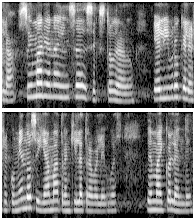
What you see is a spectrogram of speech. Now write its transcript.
Hola, soy Mariana Inza de sexto grado y el libro que les recomiendo se llama Tranquila Trabaleguas de Michael Ende.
